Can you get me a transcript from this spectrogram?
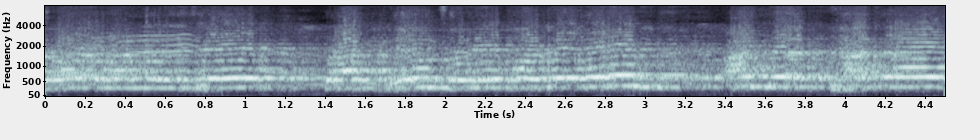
সারা বাংলাদেশে তার ঢেউ ছড়িয়ে পড়বে আমরা ঢাকায়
